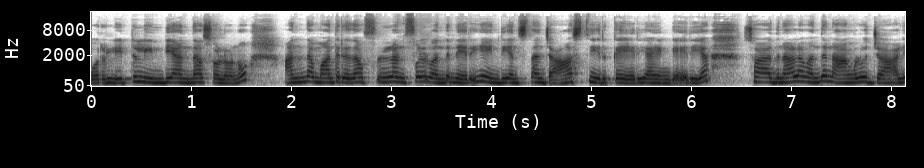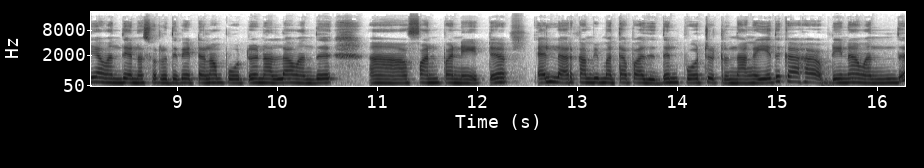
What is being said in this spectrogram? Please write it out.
ஒரு லிட்டில் இந்தியான்னு தான் சொல்லணும். அந்த மாதிரி தான் ஃபுல் அண்ட் ஃபுல் வந்து நிறைய இந்தியன்ஸ் தான் ஜாஸ்தி இருக்க ஏரியா எங்கள் ஏரியா ஸோ அதனால வந்து நாங்களும் ஜாலியாக வந்து என்ன சொல்கிறது வேட்டெல்லாம் போட்டு நல்லா வந்து ஃபன் பண்ணிட்டு எல்லோரும் கம்பி மத்தாப்பா அது இதுன்னு போட்டுட்டு இருந்தாங்க. எதுக்காக அப்படின்னா வந்து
